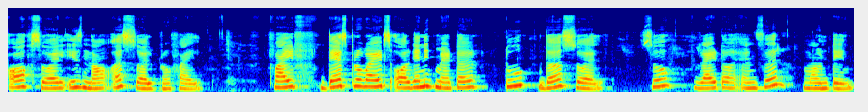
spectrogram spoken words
of soil is now a soil profile. 5. Dash provides organic matter to the soil. So right answer mountain.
